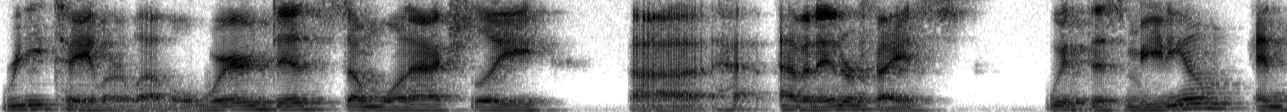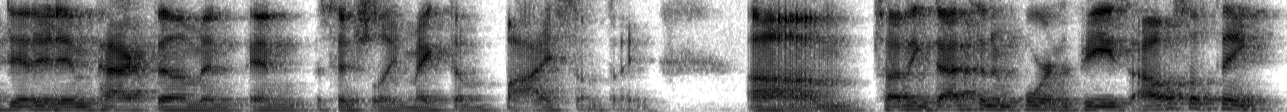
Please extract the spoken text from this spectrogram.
retailer level. Where did someone actually uh, ha- have an interface with this medium, and did it impact them and, and essentially make them buy something? Um, so I think that's an important piece. I also think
